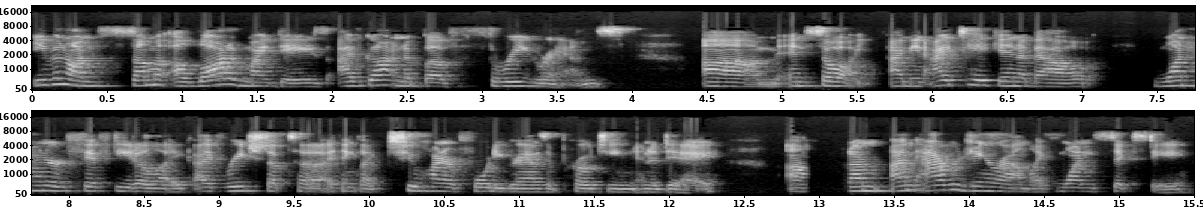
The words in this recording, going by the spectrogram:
even on some a lot of my days, I've gotten above three grams. Um, and so, I mean, I take in about 150 to like I've reached up to I think like 240 grams of protein in a day. Um, I'm I'm averaging around like 160.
